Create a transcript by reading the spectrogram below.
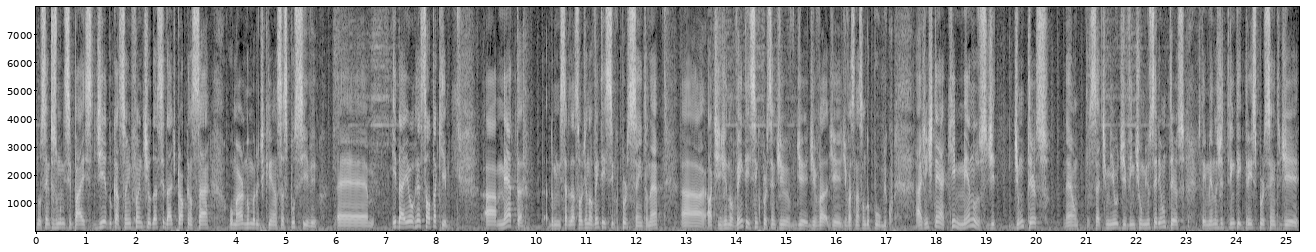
nos centros municipais de educação infantil da cidade para alcançar o maior número de crianças possível. É... E daí eu ressalto aqui. A meta do Ministério da Saúde é 95%, né? Uh, atingir 95% de, de, de, de, vacinação do público. A gente tem aqui menos de de um terço. Né, um, 7 mil de 21 mil seria um terço. Tem menos de 33% de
